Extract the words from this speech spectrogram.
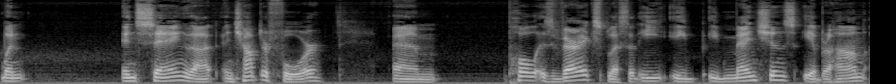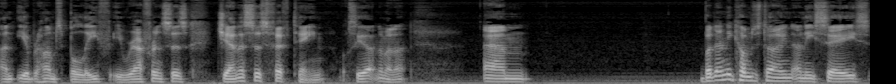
when in saying that, in chapter 4, um, Paul is very explicit. He, he he mentions Abraham and Abraham's belief. He references Genesis 15. We'll see that in a minute. Um, but then he comes down and he says,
